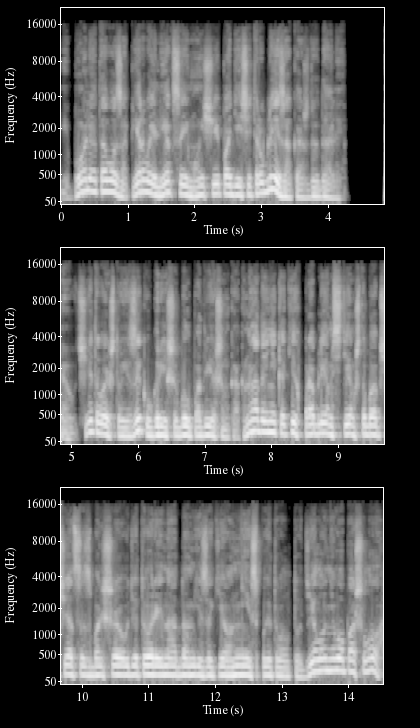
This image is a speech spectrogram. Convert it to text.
И более того, за первые лекции ему еще и по 10 рублей за каждую дали. А учитывая, что язык у Гриши был подвешен как надо, и никаких проблем с тем, чтобы общаться с большой аудиторией на одном языке он не испытывал, то дело у него пошло.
